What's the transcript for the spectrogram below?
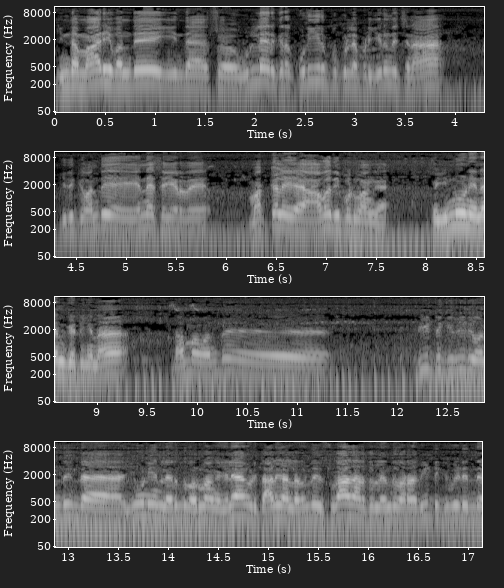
இந்த மாதிரி வந்து இந்த சு- உள்ள இருக்கிற குடியிருப்புக்குள்ள இப்படி இருந்துச்சுன்னா இதுக்கு வந்து என்ன செய்யறது? மக்கள் அவதிப்படுவாங்க. இப்ப இன்னொன்னு என்னன்னு கேட்டீங்கன்னா நம்ம வந்து வீட்டுக்கு வீடு வந்து இந்த யூனியன்ல இருந்து வருவாங்க. இளையாங்குடி தாலுகால இருந்து சுகாதாரத்துல இருந்து வர வீட்டுக்கு வீடு இந்த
